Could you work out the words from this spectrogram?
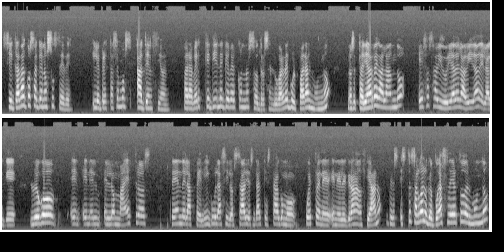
Si cada cosa que nos sucede le prestásemos atención para ver qué tiene que ver con nosotros en lugar de culpar al mundo, nos estaría regalando esa sabiduría de la vida de la que luego en, en, el, en los maestros de las películas y los sabios y tal, que está como puesto en el, en el gran anciano. Entonces, esto es algo a lo que puede acceder todo el mundo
